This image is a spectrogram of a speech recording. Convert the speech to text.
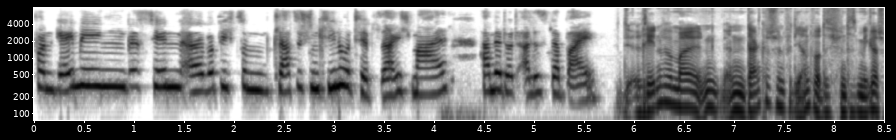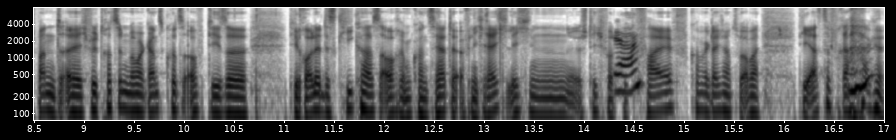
von Gaming bis hin äh, wirklich zum klassischen Kinotipp, sage ich mal, haben wir dort alles dabei. Reden wir mal, ein Dankeschön für die Antwort. Ich finde das mega spannend. Äh, ich will trotzdem noch mal ganz kurz auf diese, die Rolle des Kikas auch im Konzert der Öffentlich-Rechtlichen, Stichwort ja. Big Five, kommen wir gleich noch zu. Aber die erste Frage,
